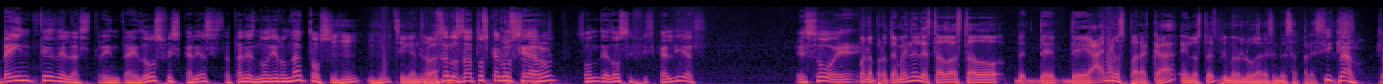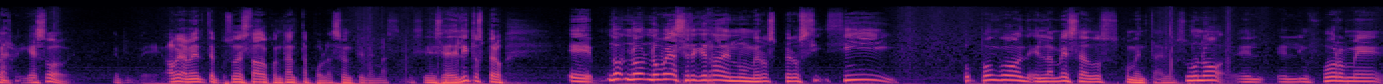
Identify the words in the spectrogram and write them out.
20 de las 32 fiscalías estatales no dieron datos. Entonces los datos que anunciaron son de 12 fiscalías. Eso es. Bueno, pero también el Estado ha estado de, años para acá en los tres primeros lugares en desaparecidos. Sí, claro, claro. Y eso, eh, obviamente, pues un Estado con tanta población tiene más incidencia de delitos, pero eh, no, no, no voy a hacer guerra de números, pero sí, sí pongo en la mesa dos comentarios. Uno, el, informe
